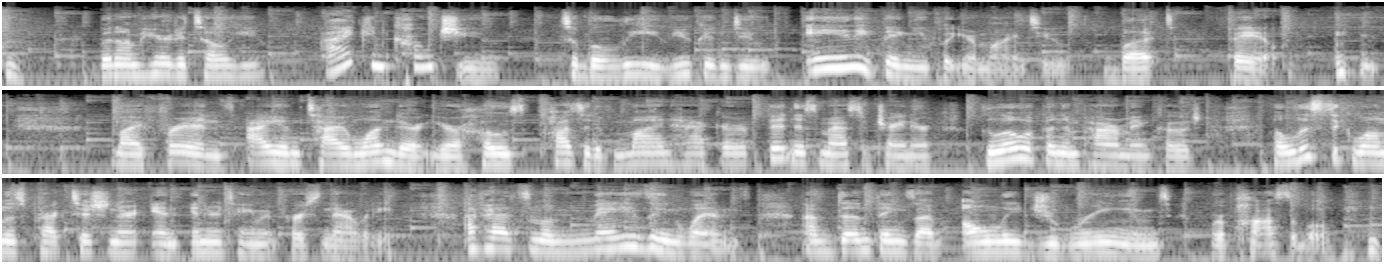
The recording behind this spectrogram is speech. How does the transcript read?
Hmm. but I'm here to tell you, I can coach you to believe you can do anything you put your mind to, but fail. My friends, I am Ty Wonder, your host, positive mind hacker, fitness master trainer, glow up and empowerment coach, holistic wellness practitioner, and entertainment personality. I've had some amazing wins. I've done things I've only dreamed were possible.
